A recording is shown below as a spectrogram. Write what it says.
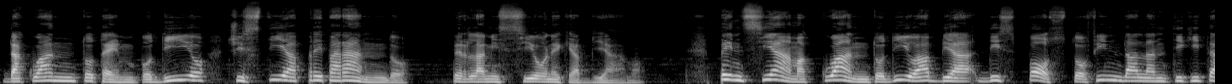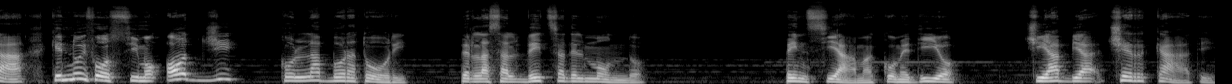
da quanto tempo Dio ci stia preparando per la missione che abbiamo. Pensiamo a quanto Dio abbia disposto fin dall'antichità che noi fossimo oggi collaboratori per la salvezza del mondo. Pensiamo a come Dio ci abbia cercati,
